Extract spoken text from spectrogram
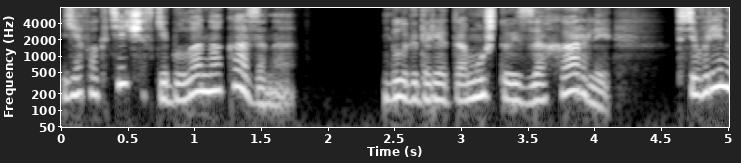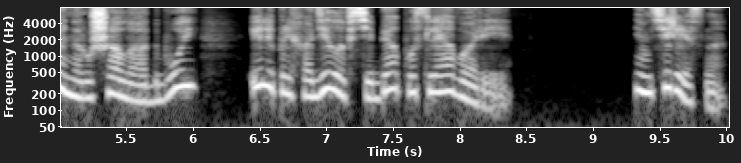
я фактически была наказана. Благодаря тому, что из-за Харли все время нарушала отбой или приходила в себя после аварии. Интересно,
